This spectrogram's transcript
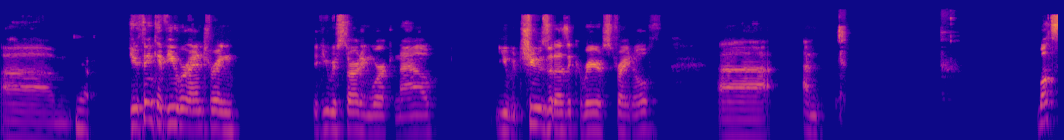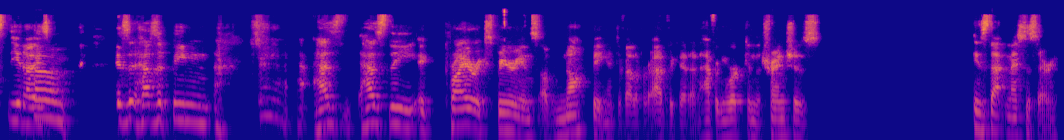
Um, Do you think if you were entering, if you were starting work now, you would choose it as a career straight off? Uh, and what's you know, um, is, is it has it been has has the prior experience of not being a developer advocate and having worked in the trenches is that necessary?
